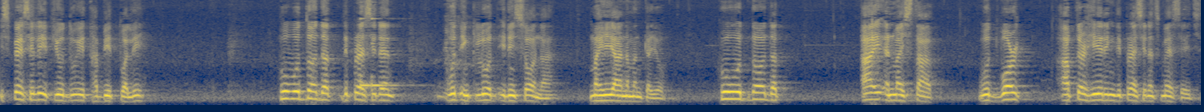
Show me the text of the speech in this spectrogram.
Especially if you do it habitually. Who would know that the President would include in his zona, mahiya naman kayo who would know that I and my staff would work after hearing the President's message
